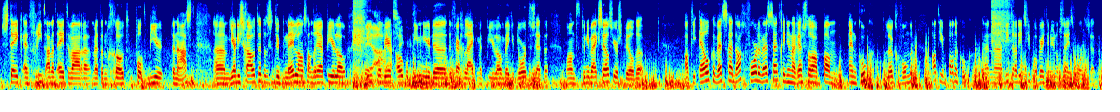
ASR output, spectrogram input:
steak en friet aan het eten waren met een groot pot bier ernaast. Ehm Jerdy Schouten, dat is natuurlijk de Nederlandse Andrea Pirlo... die Ja, probeert ja, ook op die manier de, de vergelijking met Pirlo een beetje door te zetten. Want toen hij bij Excelsior speelde, had hij elke wedstrijddag voor de wedstrijd ging hij naar restaurant Pan en Koek. Leuk gevonden. Had hij een pannenkoek. En eh, die traditie probeert hij nu nog steeds voor te zetten.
